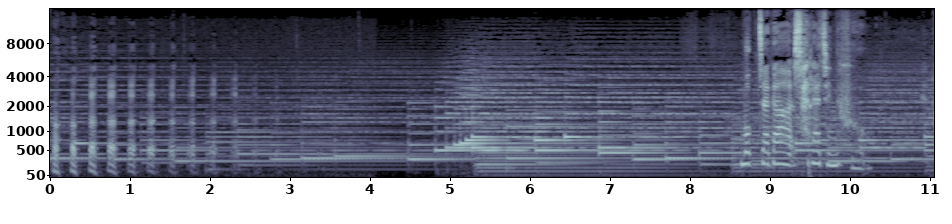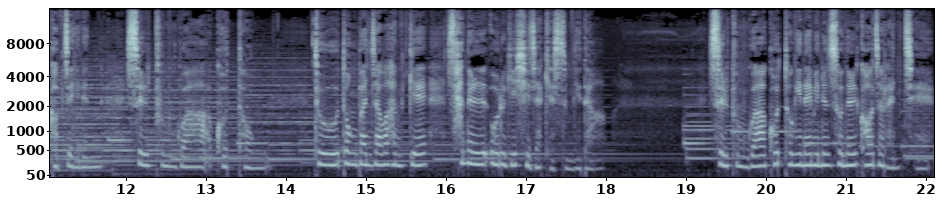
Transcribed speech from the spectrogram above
목자가 사라진 후 겁쟁이는 슬픔과 고통 두 동반자와 함께 산을 오르기 시작했습니다. 슬픔과 고통이 내미는 손을 거절한 채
